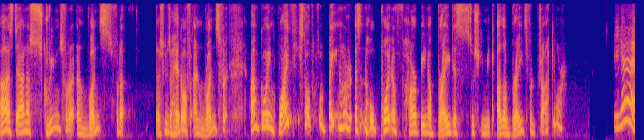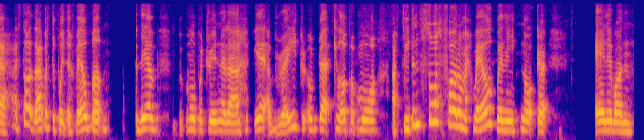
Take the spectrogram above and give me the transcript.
As Diana screams for it and runs for it, uh, screams her head off and runs for it. I'm going, why did he stop her from biting her? Isn't the whole point of her being a bride is so she can make other brides for Dracula? Yeah, I thought that was the point as well, but they're more portraying her a yeah a bride of Dracula, but more a feeding source for him as well when he's not got anyone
